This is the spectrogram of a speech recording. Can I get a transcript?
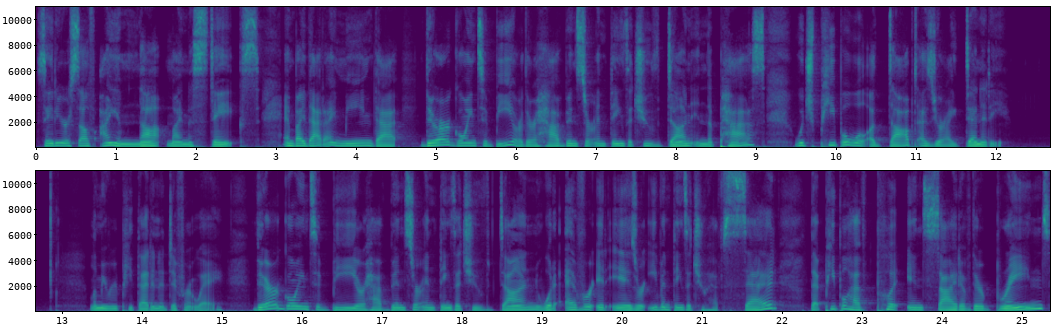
say to yourself, I am not my mistakes. And by that, I mean that there are going to be or there have been certain things that you've done in the past which people will adopt as your identity. Let me repeat that in a different way. There are going to be or have been certain things that you've done, whatever it is, or even things that you have said that people have put inside of their brains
